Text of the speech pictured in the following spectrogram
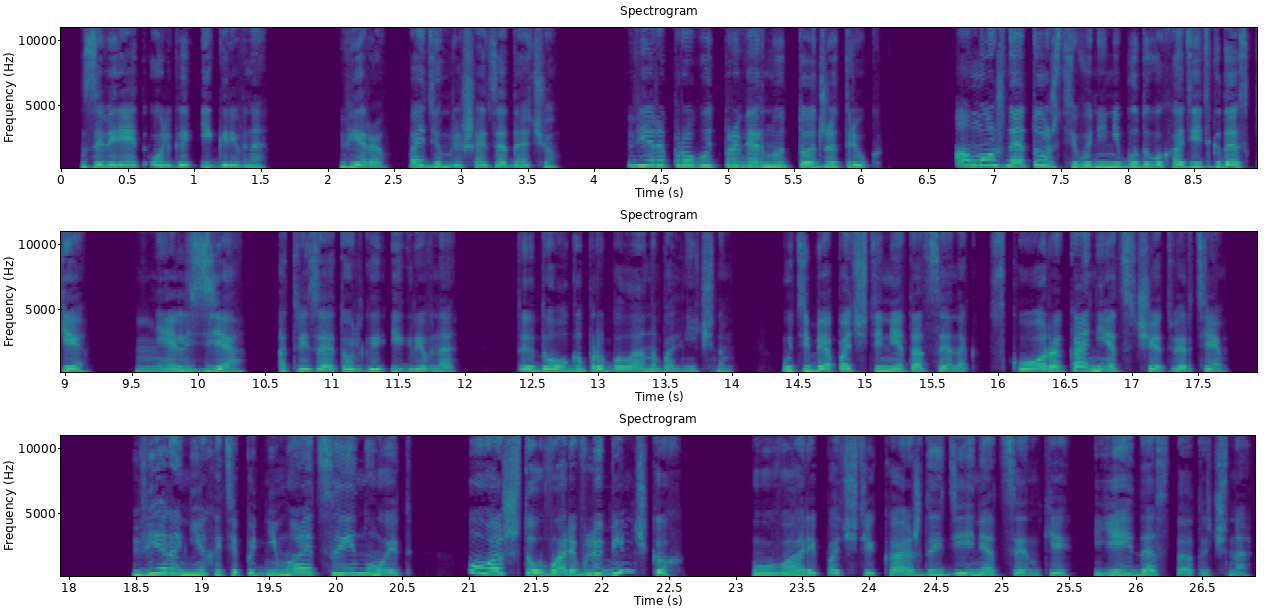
— заверяет Ольга Игоревна. «Вера, пойдем решать задачу». Вера пробует провернуть тот же трюк. «А можно я тоже сегодня не буду выходить к доске?» «Нельзя», — отрезает Ольга Игоревна. «Ты долго пробыла на больничном. У тебя почти нет оценок. Скоро конец четверти». Вера нехотя поднимается и ноет. «У вас что, Варя в любимчиках?» У Вари почти каждый день оценки. Ей достаточно.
